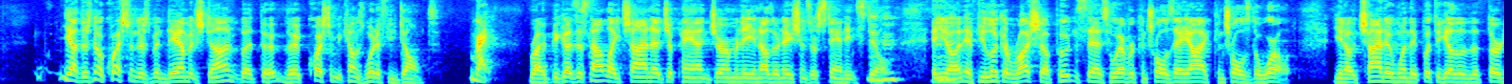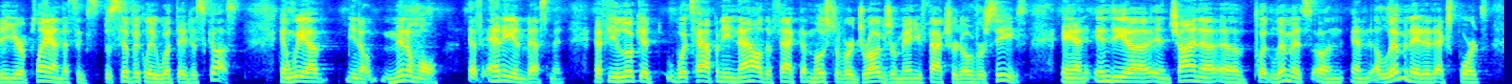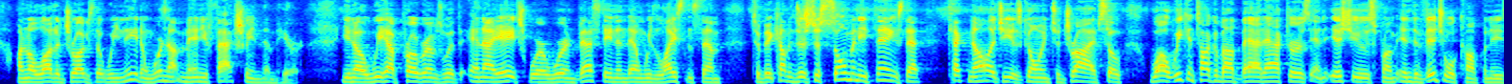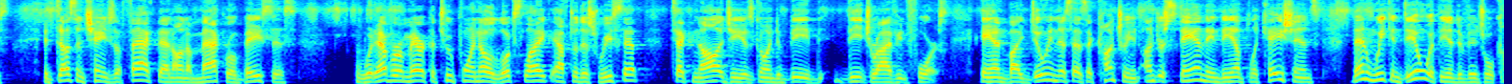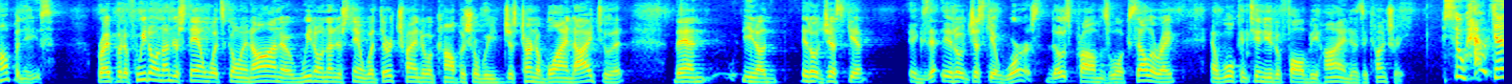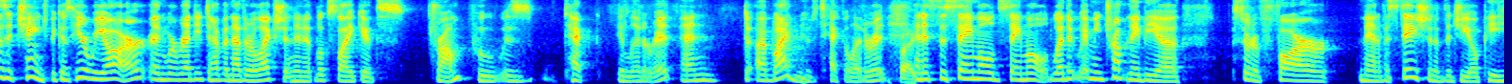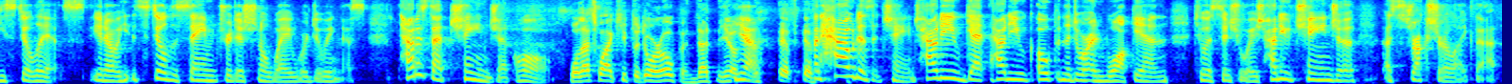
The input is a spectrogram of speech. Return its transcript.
yeah, there's no question there's been damage done, but the, the question becomes what if you don't? Right. Right, because it's not like China, Japan, Germany, and other nations are standing still. Mm-hmm. And you mm-hmm. know, and if you look at Russia, Putin says whoever controls AI controls the world. You know, China, when they put together the 30-year plan, that's specifically what they discussed. And we have, you know, minimal, if any, investment. If you look at what's happening now, the fact that most of our drugs are manufactured overseas, and India and China have put limits on and eliminated exports on a lot of drugs that we need, and we're not manufacturing them here. You know, we have programs with NIH where we're investing and then we license them to become. There's just so many things that technology is going to drive. So while we can talk about bad actors and issues from individual companies, it doesn't change the fact that on a macro basis, whatever America 2.0 looks like after this reset, technology is going to be the driving force. And by doing this as a country and understanding the implications, then we can deal with the individual companies, right? But if we don't understand what's going on or we don't understand what they're trying to accomplish or we just turn a blind eye to it, then, you know, it'll just get it'll just get worse. Those problems will accelerate and we'll continue to fall behind as a country. So how does it change? Because here we are and we're ready to have another election and it looks like it's Trump who is tech illiterate and uh, Biden, who's tech illiterate, right. and it's the same old, same old. Whether I mean, Trump may be a sort of far manifestation of the GOP, he still is. You know, it's still the same traditional way we're doing this. How does that change at all? Well, that's why I keep the door open. That you know, yeah. If, if, but how does it change? How do you get? How do you open the door and walk in to a situation? How do you change a, a structure like that?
